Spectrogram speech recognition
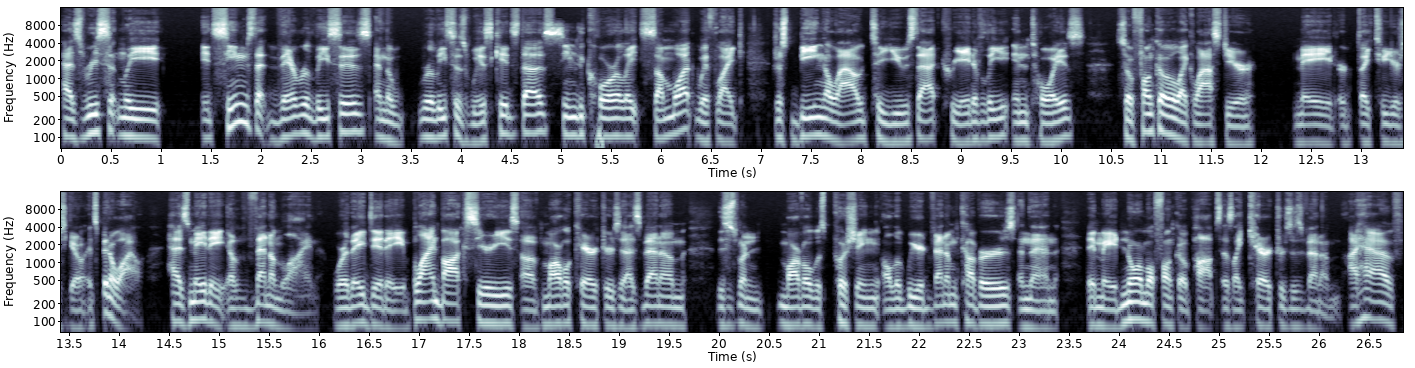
has recently it seems that their releases and the releases WizKids does seem to correlate somewhat with like just being allowed to use that creatively in toys. So Funko like last year made or like 2 years ago, it's been a while has made a, a Venom line where they did a blind box series of Marvel characters as Venom. This is when Marvel was pushing all the weird Venom covers, and then they made normal Funko Pops as like characters as Venom. I have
